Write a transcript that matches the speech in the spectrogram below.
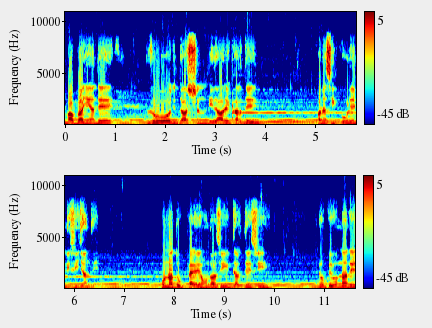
ਬਾਬਾ ਜੀਆਂ ਦੇ ਰੋਜ਼ ਦਰਸ਼ਨ ਦੀਦਾਰੇ ਕਰਦੇ, ਪਰ ਅਸੀਂ ਕੋਲੇ ਨਹੀਂ ਸੀ ਜਾਂਦੇ। ਉਹਨਾਂ ਤੋਂ ਭੈ ਆਉਂਦਾ ਸੀ, ਡਰਦੇ ਸੀ। ਕਿਉਂਕਿ ਉਹਨਾਂ ਦੇ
